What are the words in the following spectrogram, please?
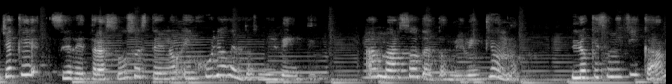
ya que se retrasó su estreno en julio del 2020 a marzo del 2021 lo que significa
